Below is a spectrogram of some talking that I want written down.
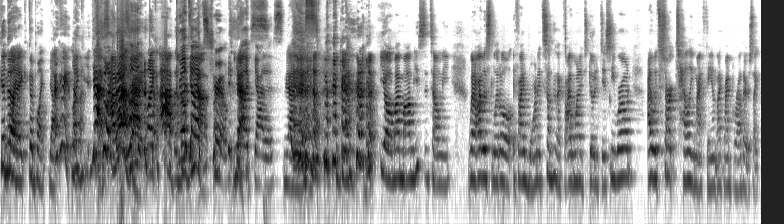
Good point. like, Good point. Yeah. okay, like Yeah. yes, Like I that. was right. Like ah, You're like, yeah, yeah. that's true. Yes. like, yeah, it is. Yeah, it is. Yo, my mom used to tell me when I was little, if I wanted something, like if I wanted to go to Disney World, I would start telling my family, like my brothers, like,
